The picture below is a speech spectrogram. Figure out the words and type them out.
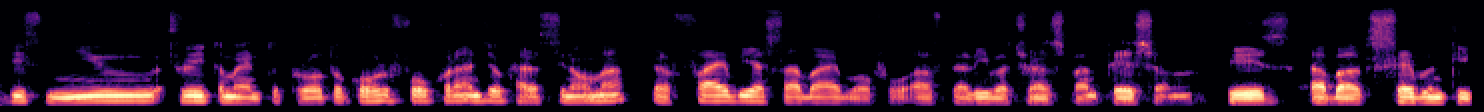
this new treatment protocol for cholangiocarcinoma, the five-year survival for after liver transplantation is about 70%.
